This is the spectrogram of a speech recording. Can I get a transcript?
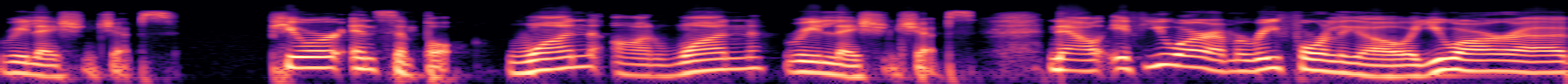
relationships, pure and simple one on one relationships. Now, if you are a Marie Forleo, you are a,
